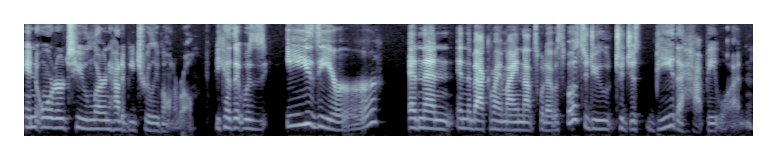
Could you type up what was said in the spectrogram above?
in order to learn how to be truly vulnerable. Because it was easier and then in the back of my mind that's what i was supposed to do to just be the happy one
